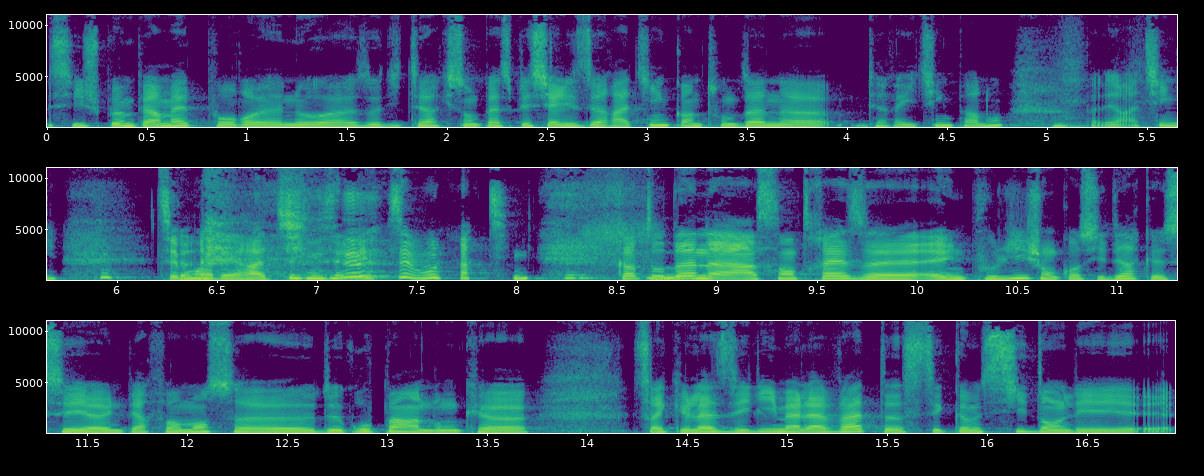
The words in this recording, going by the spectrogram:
si je peux me permettre pour euh, nos euh, auditeurs qui sont pas spécialistes des ratings, quand on donne euh, des ratings, pardon, pas des ratings, C'est moi les ratings. c'est bon le rating. Quand on donne un 113 à une pouliche, on considère que c'est une performance euh, de groupe 1. Donc euh, c'est vrai que là, Zélie Malavat, c'est comme si dans les,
